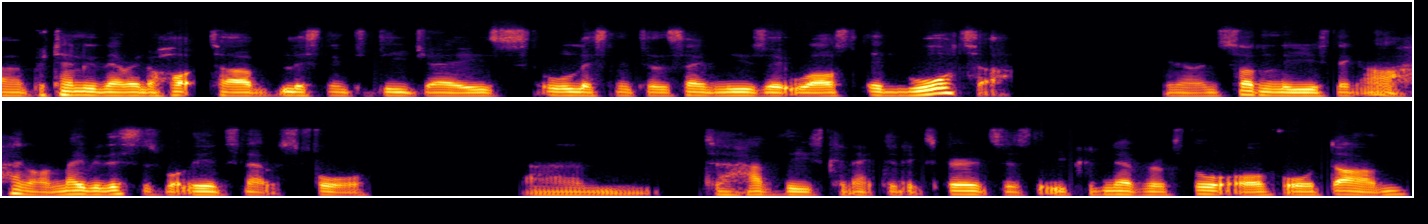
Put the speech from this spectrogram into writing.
uh, pretending they're in a hot tub, listening to DJs, all listening to the same music whilst in water. You know, and suddenly you think, oh, hang on, maybe this is what the internet was for. Um, to have these connected experiences that you could never have thought of or done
